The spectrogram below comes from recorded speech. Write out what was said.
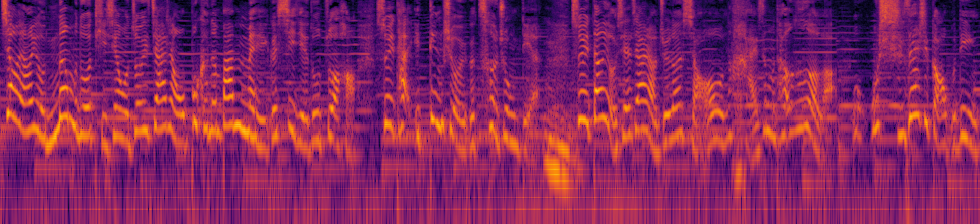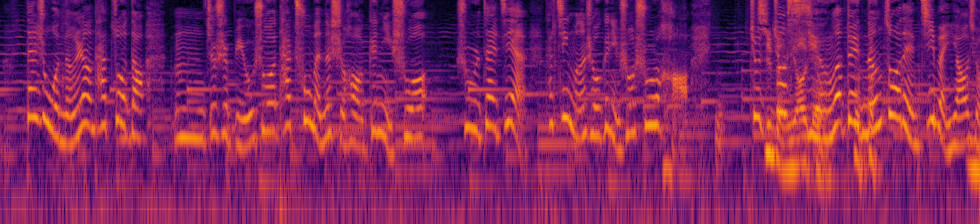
教养有那么多体现，我作为家长，我不可能把每个细节都做好，所以他一定是有一个侧重点。所以当有些家长觉得小欧那孩子们他饿了，我我实在是搞不定，但是我能让他做到，嗯，就是比如说他出门的时候跟你说叔叔再见，他进门的时候跟你说叔叔好，就就行了。对，能做点基本要求。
